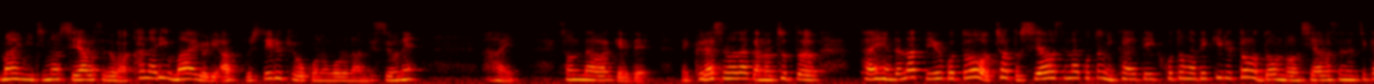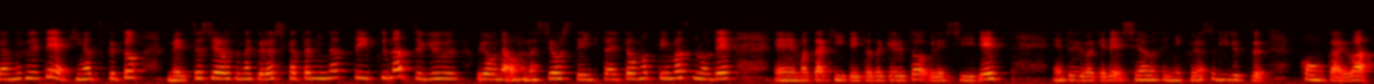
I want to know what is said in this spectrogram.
毎日の幸せ度がかなり前よりアップしている今日この頃なんですよね。はい、そんなわけで暮らしの中のちょっと大変だなっていうことをちょっと幸せなことに変えていくことができるとどんどん幸せな時間が増えて気が付くとめっちゃ幸せな暮らし方になっていくなというようなお話をしていきたいと思っていますので、えー、また聞いていただけると嬉しいです。えー、というわけで幸せに暮らす技術今回は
